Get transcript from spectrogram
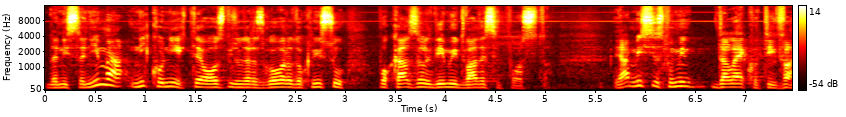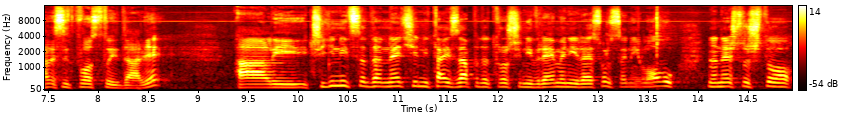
da ni sa njima niko nije hteo ozbiljno da razgovara dok nisu pokazali da imaju 20%. Ja mislim da smo mi daleko tih 20% i dalje, ali činjenica da neće ni taj zapad da troši ni vreme, ni resursa, ni lovu na nešto što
